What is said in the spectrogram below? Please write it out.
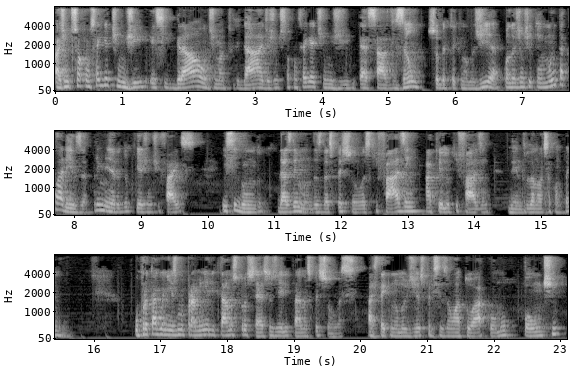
a gente só consegue atingir esse grau de maturidade, a gente só consegue atingir essa visão sobre a tecnologia quando a gente tem muita clareza, primeiro, do que a gente faz e, segundo, das demandas das pessoas que fazem aquilo que fazem dentro da nossa companhia. O protagonismo, para mim, ele está nos processos e ele está nas pessoas. As tecnologias precisam atuar como ponte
